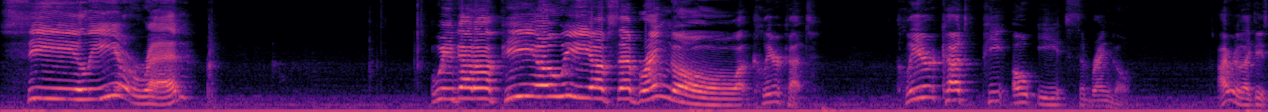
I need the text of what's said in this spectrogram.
Seeley Red. We've got a POE of Sebrango. Clear cut. Clear cut POE Sebrango. I really like these.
